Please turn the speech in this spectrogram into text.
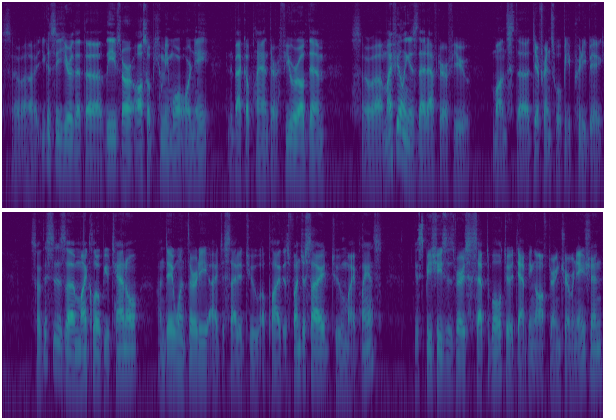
So uh, you can see here that the leaves are also becoming more ornate. In the backup plant, there are fewer of them. So uh, my feeling is that after a few months, the difference will be pretty big. So this is uh, myclobutanil. On day 130, I decided to apply this fungicide to my plants. This species is very susceptible to damping off during germination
